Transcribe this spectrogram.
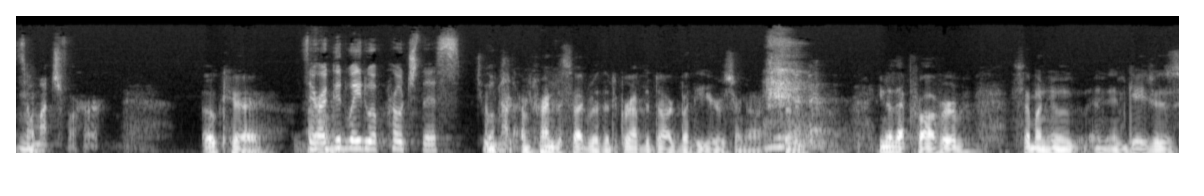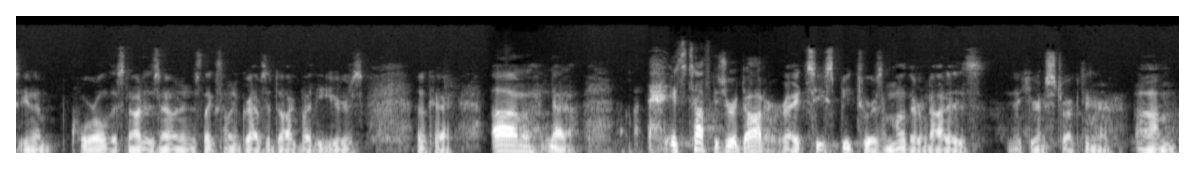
so mm. much for her. Okay. Is there a um, good way to approach this to a I'm, tr- mother? I'm trying to decide whether to grab the dog by the ears or not. So, you know that proverb? Someone who engages in a quarrel that's not his own and is like someone who grabs a dog by the ears. Okay. Um, no, no. It's tough because you're a daughter, right? So you speak to her as a mother, not as like you're instructing her. Um,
